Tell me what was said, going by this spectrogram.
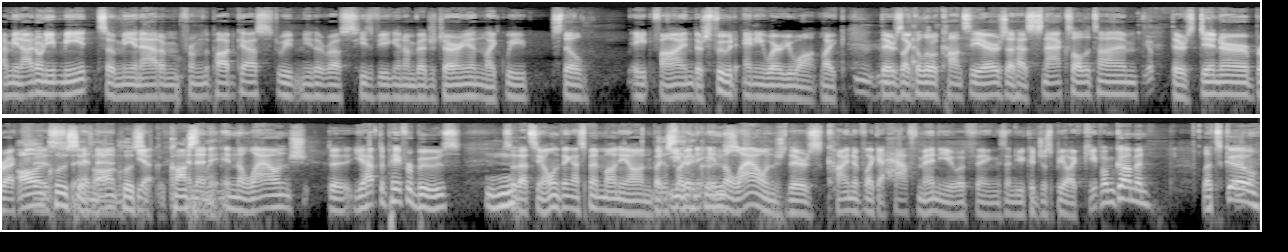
I mean, I don't eat meat, so me and Adam from the podcast, we neither of us. He's vegan, I'm vegetarian. Like we still ate fine. There's food anywhere you want. Like Mhm. there's like a little concierge that has snacks all the time. Yep. There's dinner, breakfast, All inclusive, and all inclusive, yeah. constantly. And then in the lounge, the you have to pay for booze, Mhm. so that's the only thing I spent money on. But Just even a in the lounge, there's kind of like a half menu of things, and you could just be like, "Keep them coming, let's go,"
